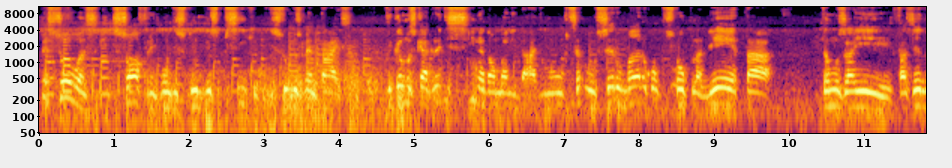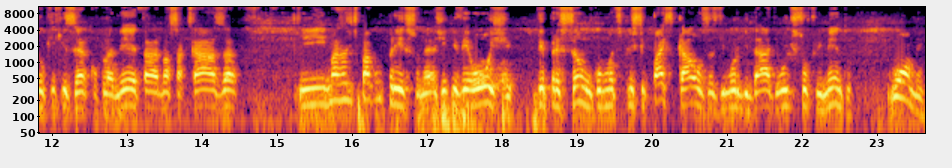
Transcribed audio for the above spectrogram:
pessoas sofrem com distúrbios psíquicos, distúrbios mentais. Digamos que é a grande sina da humanidade. O ser, o ser humano conquistou o planeta, estamos aí fazendo o que quiser com o planeta, nossa casa, e mas a gente paga um preço, né? A gente vê hoje depressão como uma das principais causas de morbidade ou de sofrimento do homem,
